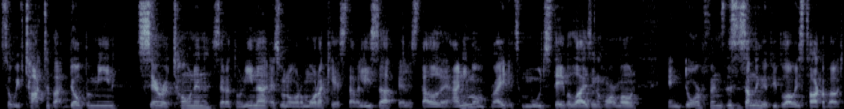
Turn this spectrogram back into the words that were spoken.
so we've talked about dopamine, serotonin. Serotonina es una hormona que estabiliza el estado de ánimo, right? It's a mood stabilizing hormone. Endorphins. This is something that people always talk about.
